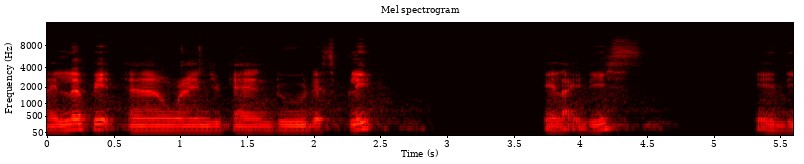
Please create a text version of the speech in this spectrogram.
I love it uh, when you can do the split okay, like this. AD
